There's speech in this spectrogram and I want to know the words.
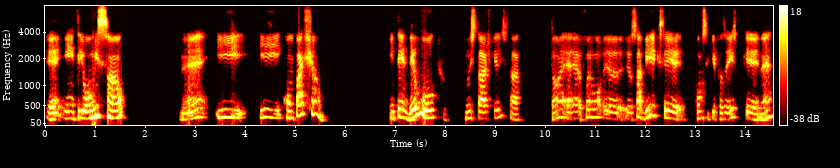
é, entre omissão né, e, e compaixão. Entender o outro no estágio que ele está. Então, é, é foi um, eu, eu, sabia que você conseguia fazer isso, porque né,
